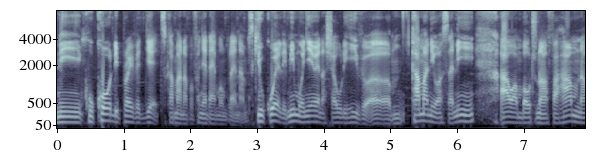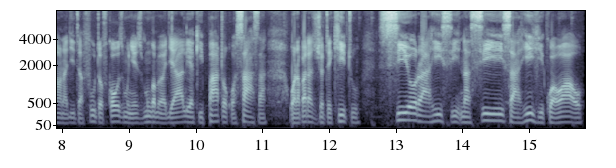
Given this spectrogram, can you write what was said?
ni kukodi private jet kama anavyofanya Diamond Platnumz. Kiukweli mimi mwenyewe nashauri hivyo. Um, kama ni wasanii au ambao tunawafahamu na wanajitafuta, of course Mwenyezi Mungu amewajalia kipato kwa sasa, wanapata chochote kitu, sio rahisi na si sahihi kwa wao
